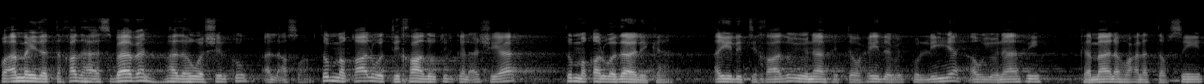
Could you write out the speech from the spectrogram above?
وأما إذا اتخذها أسبابا هذا هو الشرك الأصغر. ثم قال واتخاذ تلك الأشياء ثم قال وذلك أي الاتخاذ ينافي التوحيد بالكلية أو ينافي كماله على التفصيل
